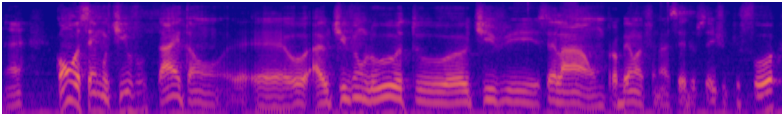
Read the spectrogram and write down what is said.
né, com ou sem motivo, tá? Então, é, eu, eu, tive um luto, eu tive, sei lá, um problema financeiro, seja o que for,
